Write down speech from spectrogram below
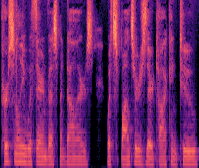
personally with their investment dollars, what sponsors they're talking to.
